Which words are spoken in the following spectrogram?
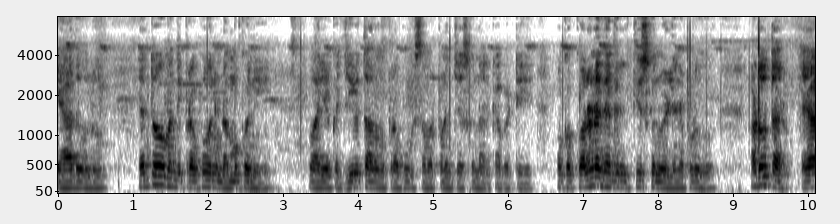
యాదవులు ఎంతోమంది ప్రభువుని నమ్ముకొని వారి యొక్క జీవితాలను ప్రభువుకు సమర్పణం చేసుకున్నారు కాబట్టి ఒక కొలన దగ్గరికి తీసుకుని వెళ్ళినప్పుడు అడుగుతారు అయా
